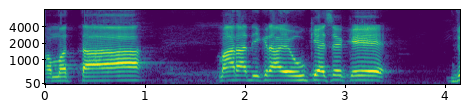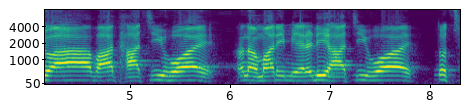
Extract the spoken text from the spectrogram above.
સમજતા મારા દીકરા એવું કહે છે કે, જો આ વાત સાચી હોય અને અમારી મેરડી સાચી હોય, તો છ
